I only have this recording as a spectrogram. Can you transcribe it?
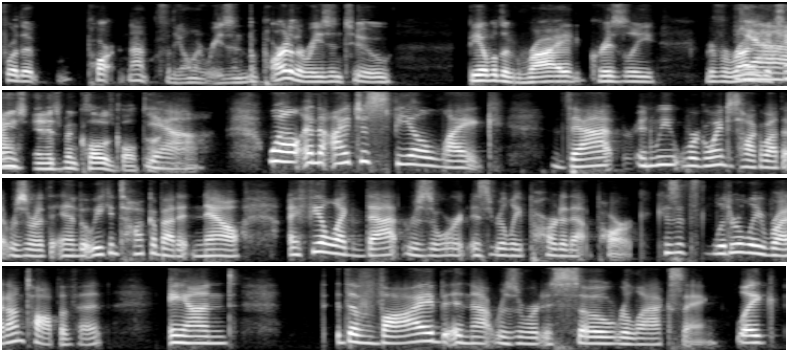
for the part, not for the only reason, but part of the reason to be able to ride Grizzly River Run and get changed, and it's been closed both times. Yeah. Well, and I just feel like that, and we we're going to talk about that resort at the end, but we can talk about it now. I feel like that resort is really part of that park because it's literally right on top of it, and the vibe in that resort is so relaxing. Like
